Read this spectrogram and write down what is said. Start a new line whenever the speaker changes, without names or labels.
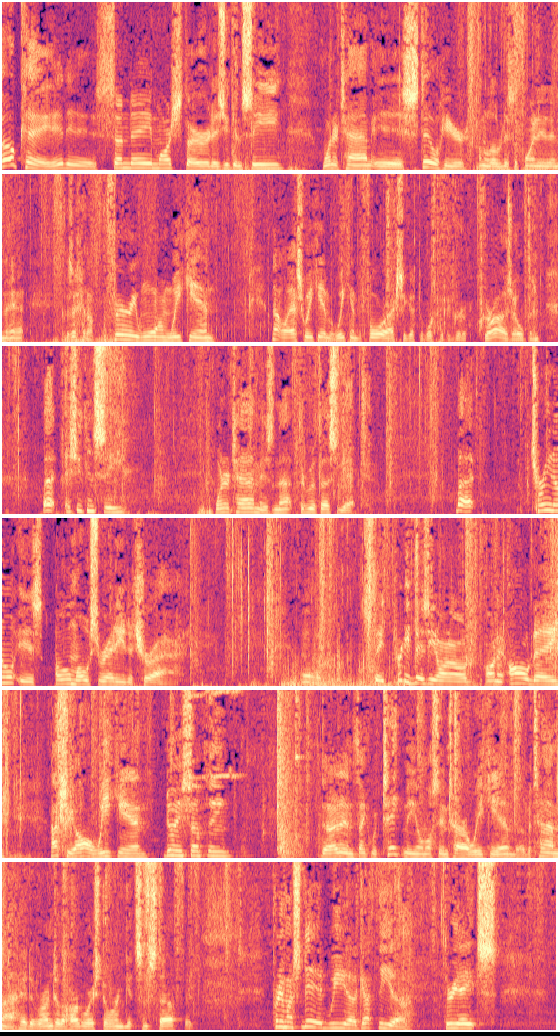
Okay, it is Sunday, March 3rd. As you can see, wintertime is still here. I'm a little disappointed in that because I had a very warm weekend. Not last weekend, but weekend before. I actually got to work with the gar garage open. But as you can see, wintertime is not through with us yet. But Torino is almost ready to try. Uh, stayed pretty busy on, on it all day actually all weekend doing something that I didn't think would take me almost the entire weekend. By the time I had to run to the hardware store and get some stuff, it pretty much did. We uh, got the uh, 3 8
